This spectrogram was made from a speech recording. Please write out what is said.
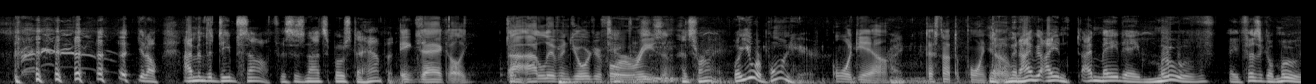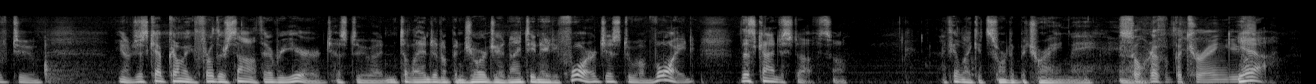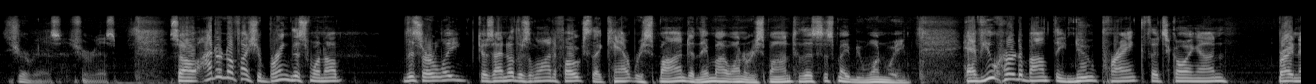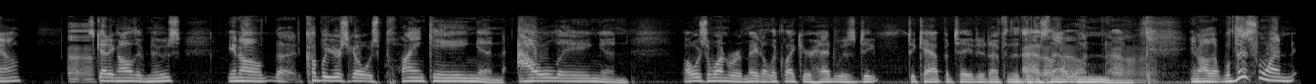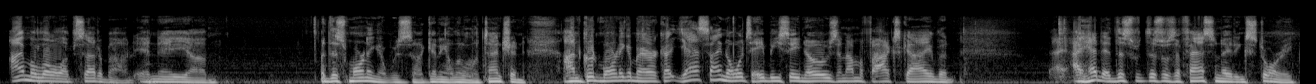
you know, I'm in the deep south. This is not supposed to happen. Exactly. I, I live in Georgia for a reason. That's right. Well, you were born here. Oh yeah. Right. That's not the point Yeah, though. I mean, I, I, I made a move, a physical move to, you know, just kept coming further south every year just to, uh, until I ended up in Georgia in 1984, just to avoid this kind of stuff. So, I feel like it's sort of betraying me. Sort of betraying you. Yeah, sure is. Sure is. So I don't know if I should bring this one up this early because I know there's a lot of folks that can't respond and they might want to respond to this. This may be one way. Have you heard about the new prank that's going on right now? -uh. It's getting all the news. You know, a couple years ago it was planking and owling and always the one where it made it look like your head was de decapitated after the, there was that know. one. I uh, and all that. Well, this one I'm a little upset about. And a, um, this morning it was uh, getting a little attention on Good Morning America. Yes, I know it's ABC News and I'm a Fox guy, but I, I had to, this, was- this was a fascinating story.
